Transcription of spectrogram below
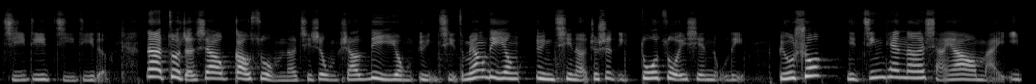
极低极低的。那作者是要告诉我们呢，其实我们是要利用运气。怎么样利用运气呢？就是你多做一些努力。比如说，你今天呢想要买一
